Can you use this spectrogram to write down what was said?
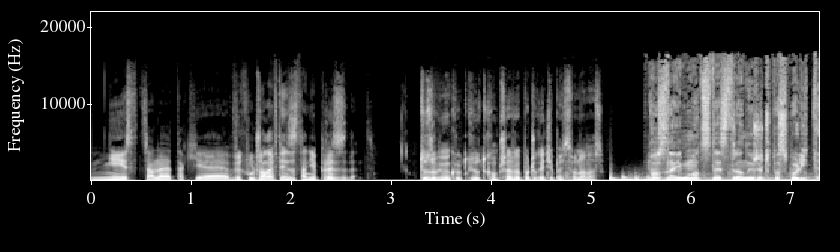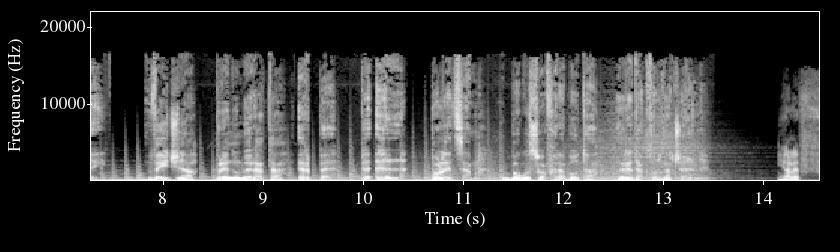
nie jest wcale takie wykluczone, wtedy zostanie prezydent. Tu zrobimy krótką przerwę, poczekajcie Państwo na nas. Poznaj mocne strony Rzeczpospolitej. Wejdź na prenumerata rp.pl. Polecam. Bogusław Rabota, redaktor naczelny. I ale w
